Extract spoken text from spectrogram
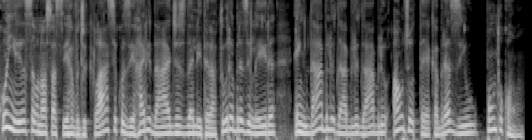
Conheça o nosso acervo de clássicos e raridades da literatura brasileira em www.audiotecabrasil.com.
